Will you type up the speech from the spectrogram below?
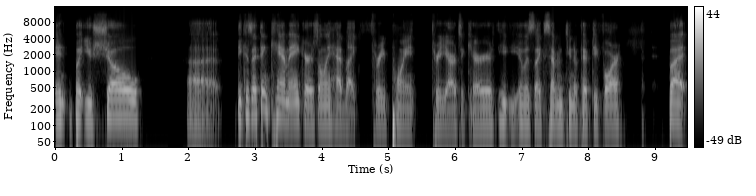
and but you show uh because I think Cam Akers only had like 3.3 yards of carrier. He it was like 17 to 54. But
